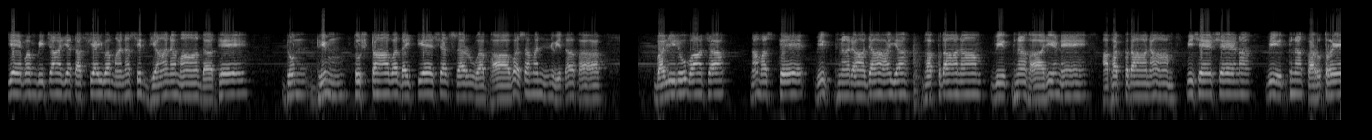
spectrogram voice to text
एवं विचार्य तस्यैव मनसि ध्यानमादधे ढुण्ढिं तुष्टावदैत्येश सर्वभावसमन्वितः। बलिरुवाच नमस्ते विघ्नराजाय भक्तानां विघ्नहारिणे अभक्तानां विशेषेण विघ्नकर्त्रे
